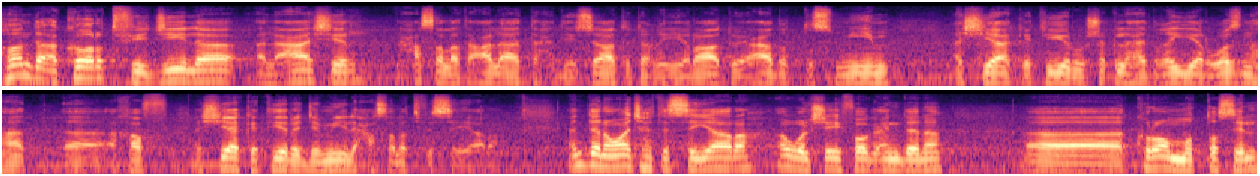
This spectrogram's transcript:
هوندا أكورد في جيله العاشر حصلت على تحديثات وتغييرات وإعادة تصميم أشياء كثير وشكلها تغير وزنها آه، أخف. أشياء كثيرة جميلة حصلت في السيارة. عندنا واجهة السيارة أول شيء فوق عندنا آه، كروم متصل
